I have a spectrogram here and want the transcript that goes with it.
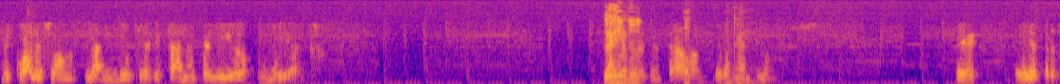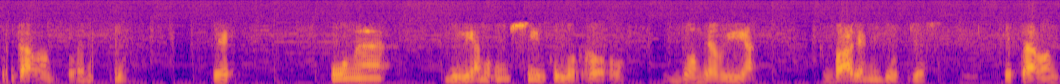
de cuáles son las industrias que están en peligro inmediato. Las industrias presentaban, por ejemplo, eh, ellos presentaban, por ejemplo, que una, diríamos, un círculo rojo donde había varias industrias que estaban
